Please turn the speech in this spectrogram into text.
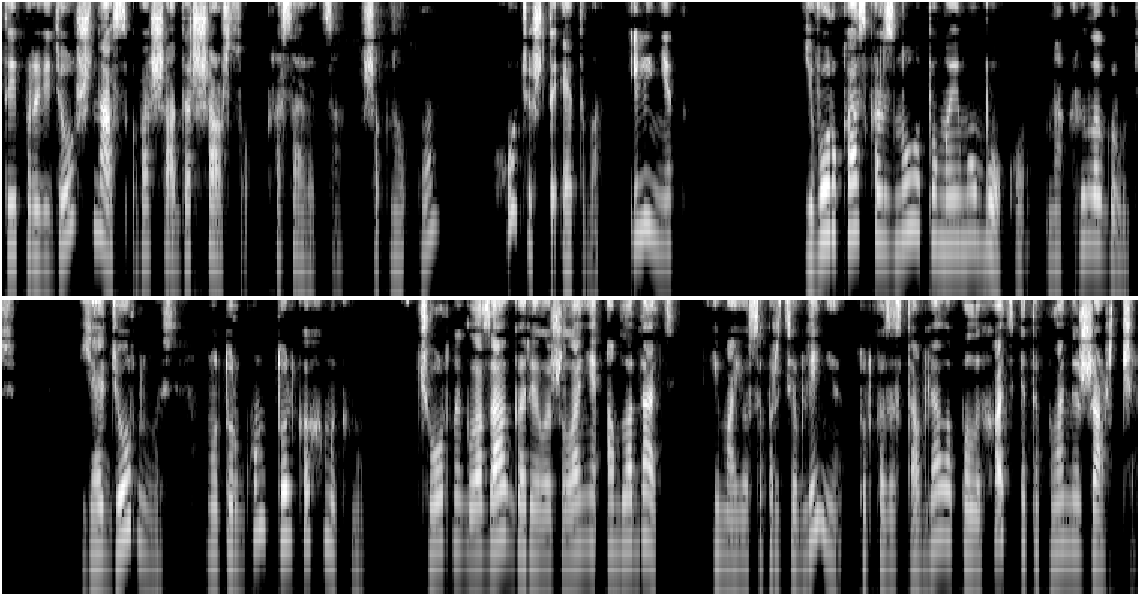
«Ты проведешь нас в Ашадер-Шарсу, красавица?» — шепнул он. «Хочешь ты этого или нет?» Его рука скользнула по моему боку, накрыла грудь. Я дернулась, но Тургун только хмыкнул. В черных глазах горело желание обладать, и мое сопротивление только заставляло полыхать это пламя жарче.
